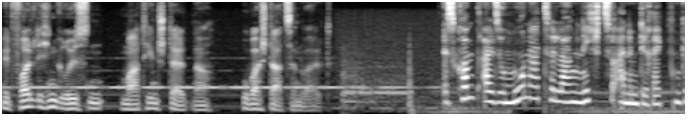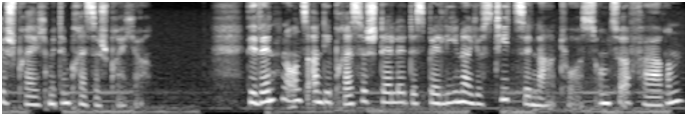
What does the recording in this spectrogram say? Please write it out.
Mit freundlichen Grüßen, Martin Steltner, Oberstaatsanwalt. Es kommt also monatelang nicht zu einem direkten Gespräch mit dem Pressesprecher. Wir wenden uns an die Pressestelle des Berliner Justizsenators, um zu erfahren,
